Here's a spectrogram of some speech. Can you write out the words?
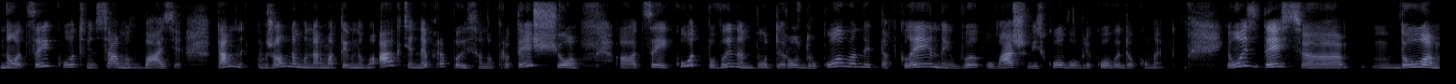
Но цей код він саме в базі. Там в жодному нормативному акті не прописано про те, що цей код повинен бути роздрукований та вклеєний в у ваш військово-обліковий документ. І ось десь е, до.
